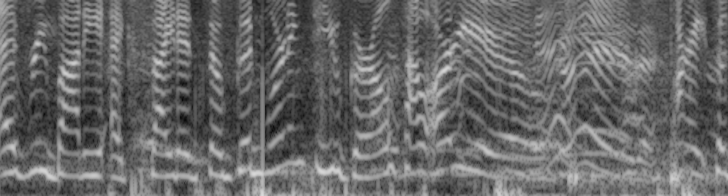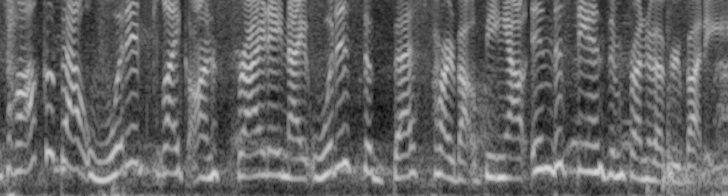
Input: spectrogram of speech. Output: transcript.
everybody excited. So good morning to you girls. How are you? Good. All right, so talk about what it's like on Friday night. What is the best part about being out in the stands in front of everybody?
